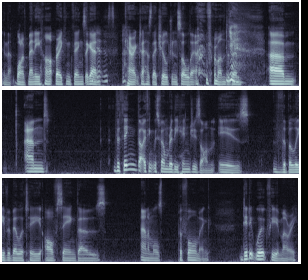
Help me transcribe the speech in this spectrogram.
in that one of many heartbreaking things. Again, Yes. character has their children sold out from under Yeah. them. Um, and the thing that I think this film really hinges on is the believability of seeing those animals performing. Did it work for you, Murray,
